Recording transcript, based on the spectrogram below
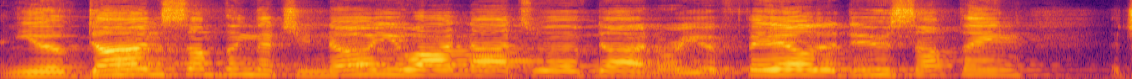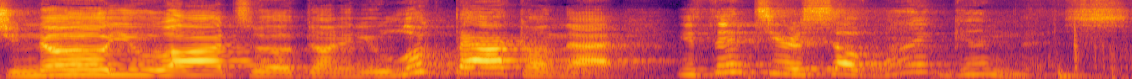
and you have done something that you know you ought not to have done, or you have failed to do something that you know you ought to have done, and you look back on that, you think to yourself, my goodness,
